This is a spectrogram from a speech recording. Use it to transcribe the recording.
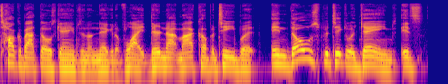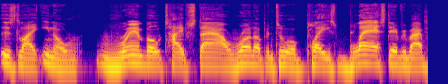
talk about those games in a negative light. They're not my cup of tea, but in those particular games, it's it's like, you know, Rambo type style, run up into a place, blast everybody.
